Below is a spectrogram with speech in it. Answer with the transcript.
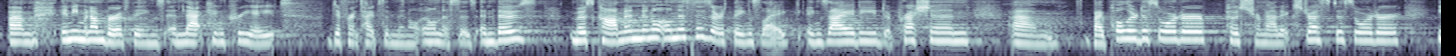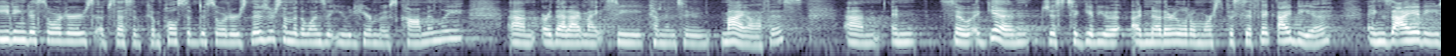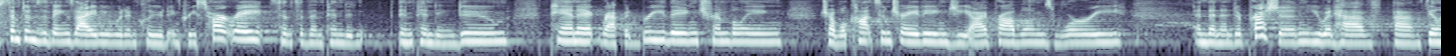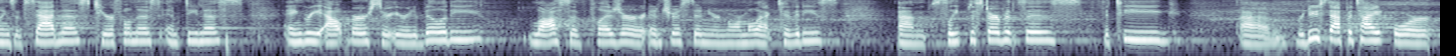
um, any number of things, and that can create different types of mental illnesses. And those most common mental illnesses are things like anxiety, depression, um, bipolar disorder, post traumatic stress disorder, eating disorders, obsessive compulsive disorders. Those are some of the ones that you would hear most commonly um, or that I might see come into my office. Um, and so, again, just to give you a, another little more specific idea, anxiety, symptoms of anxiety would include increased heart rate, sense of impending, impending doom, panic, rapid breathing, trembling, trouble concentrating, GI problems, worry. And then in depression, you would have um, feelings of sadness, tearfulness, emptiness, angry outbursts or irritability, loss of pleasure or interest in your normal activities um, sleep disturbances, fatigue, um, reduced appetite, or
